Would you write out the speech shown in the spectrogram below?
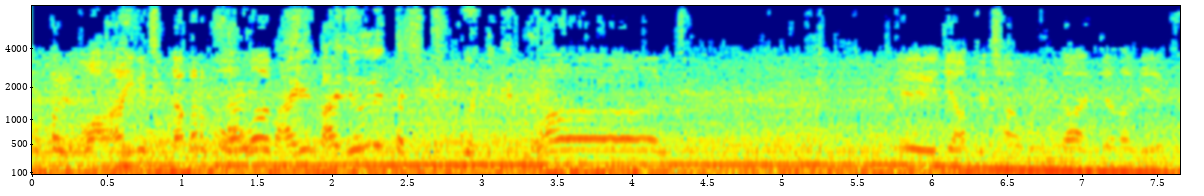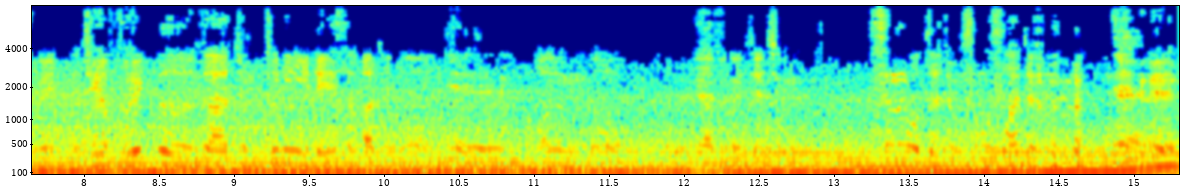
폭발력. 와 이거 지금 나가는 거살 와, 많이 많이 놀랬다 지금 보니까. 와 지금 이게 이제 앞에 차 오니까 안전하게 브레이크. 제가 브레이크가 좀 튜닝이 돼 있어가지고 예. 어느 정도 그래가지고 이제 지금 쓰는 것도 좀 스무스하죠. 예. 근데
